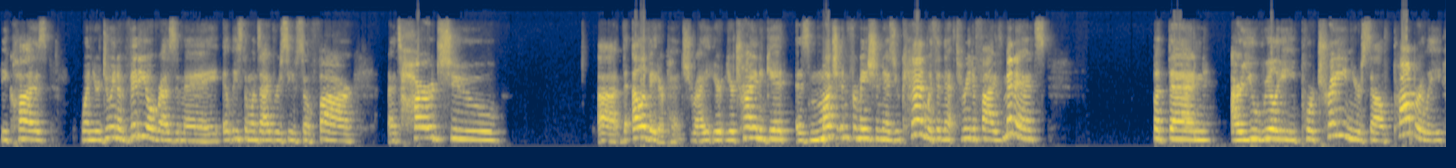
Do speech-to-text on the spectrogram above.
because when you're doing a video resume, at least the ones I've received so far, it's hard to uh, the elevator pitch, right? You're, you're trying to get as much information as you can within that three to five minutes, but then are you really portraying yourself properly?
